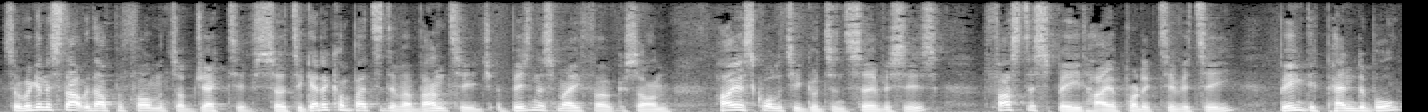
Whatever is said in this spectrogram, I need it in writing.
So we're going to start with our performance objectives. So to get a competitive advantage, a business may focus on highest quality goods and services, faster speed, higher productivity, being dependable,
